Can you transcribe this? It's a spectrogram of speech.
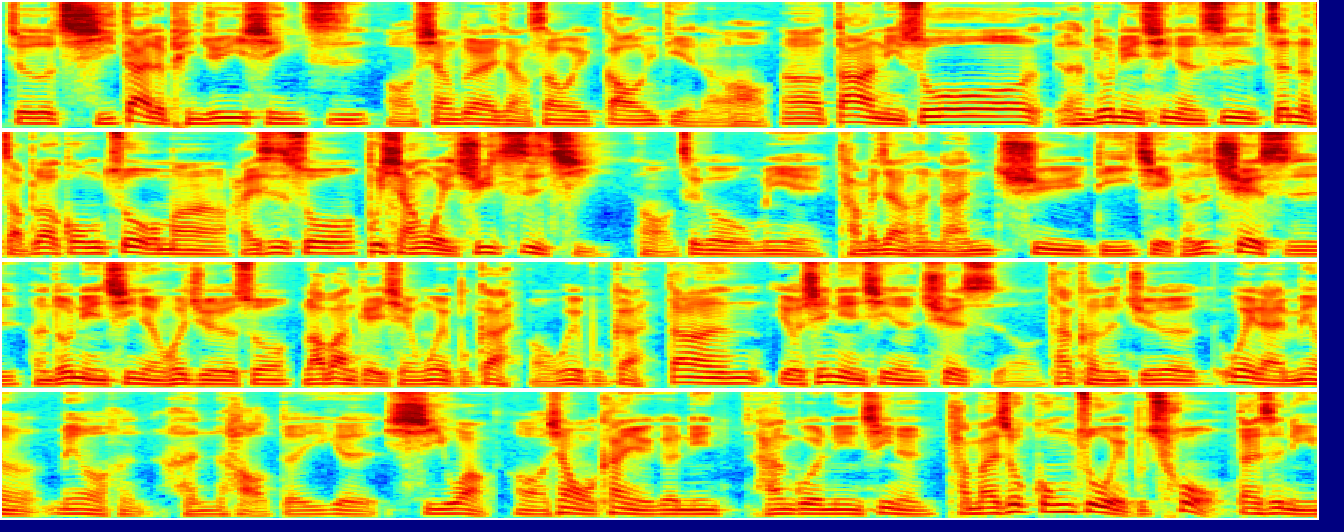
就是说期待的平均薪资哦，相对来讲稍微高一点了哈。那当然你说很多年年轻人是真的找不到工作吗？还是说不想委屈自己？哦，这个我们也坦白讲很难去理解。可是确实很多年轻人会觉得说，老板给钱我也不干哦，我也不干。当然有些年轻人确实哦，他可能觉得未来没有没有很很好的一个希望哦。像我看有一个年韩国年轻人，坦白说工作也不错，但是你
